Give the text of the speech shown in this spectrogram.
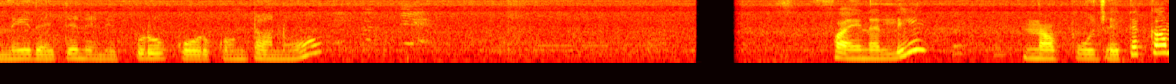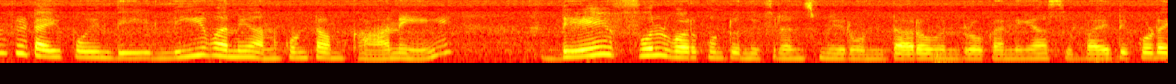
అనేదైతే నేను ఎప్పుడూ కోరుకుంటాను. ఫైనల్లీ నా పూజ అయితే కంప్లీట్ అయిపోయింది. లీవ్ అని అనుకుంటాం కానీ డే ఫుల్ వర్క్ ఉంటుంది ఫ్రెండ్స్. మీరు ఉంటారో వినరో కానీ అసలు బయటికి కూడా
